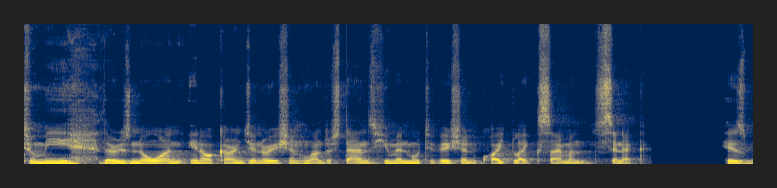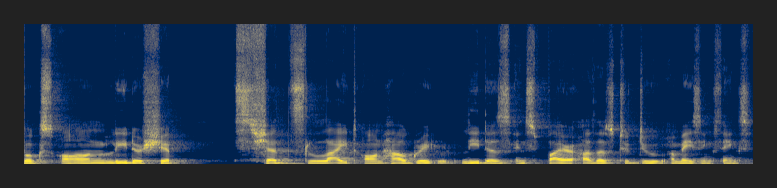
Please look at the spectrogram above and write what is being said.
To me, there is no one in our current generation who understands human motivation quite like Simon Sinek. His books on leadership sheds light on how great leaders inspire others to do amazing things.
